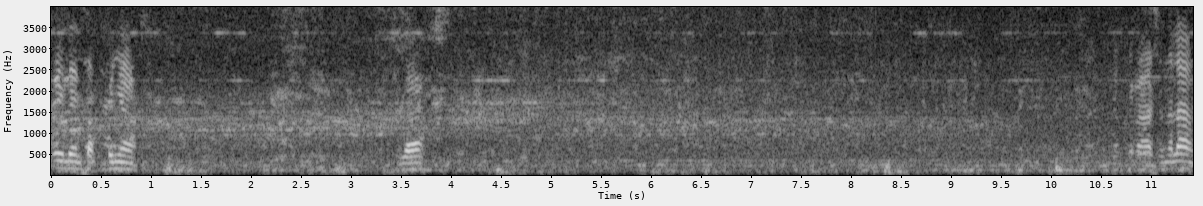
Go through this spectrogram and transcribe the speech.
Okay lang takbo niya. Diba? Piraso na lang.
